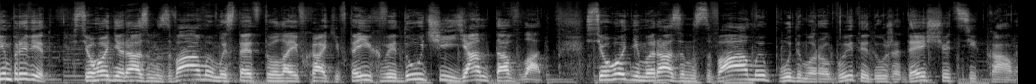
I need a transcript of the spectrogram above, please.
Всім привіт! Сьогодні разом з вами мистецтво лайфхаків та їх ведучі Ян та Влад. Сьогодні ми разом з вами будемо робити дуже дещо цікаве.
